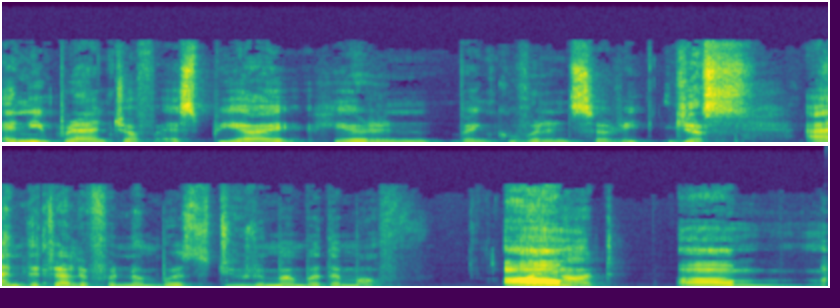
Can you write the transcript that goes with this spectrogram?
any branch of SBI here in Vancouver and Surrey. Yes. And the telephone numbers, do you remember them off by Um, heart? Um,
